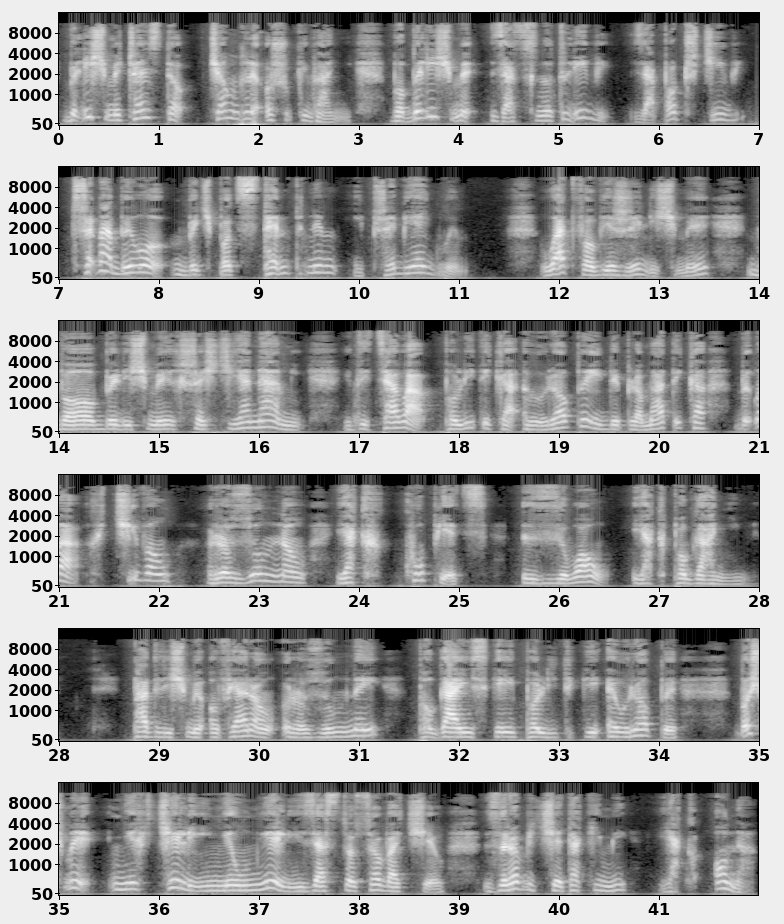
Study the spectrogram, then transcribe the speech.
Byliśmy często ciągle oszukiwani, bo byliśmy za cnotliwi, za poczciwi. Trzeba było być podstępnym i przebiegłym. Łatwo wierzyliśmy, bo byliśmy chrześcijanami, gdy cała polityka Europy i dyplomatyka była chciwą, rozumną jak kupiec, złą jak poganin. Padliśmy ofiarą rozumnej, pogańskiej polityki Europy, bośmy nie chcieli i nie umieli zastosować się, zrobić się takimi jak ona.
